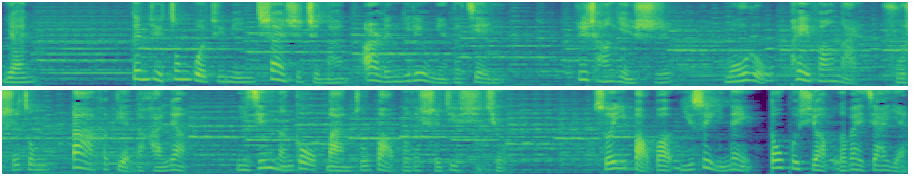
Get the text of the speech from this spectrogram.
盐，根据《中国居民膳食指南》二零一六年的建议，日常饮食，母乳、配方奶。辅食中钠和碘的含量已经能够满足宝宝的实际需求，所以宝宝一岁以内都不需要额外加盐，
